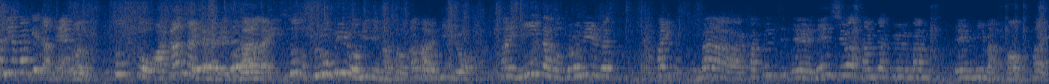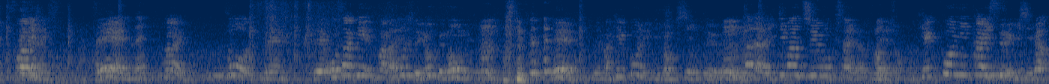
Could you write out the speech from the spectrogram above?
写真だけじゃね、うちょっとわかんないじゃないですん。わか。からない。ちょっとプロフィールを見てみましょうか、プはいロフィールを。はい、ミータのプロフィールです。はい、まあ、確実、えー、年収は300万円未満。うんはい、ここはえーはい、そうですね。で、お酒、まあ、この人よく飲む。うん。ええで、まあ、結婚歴独身という。うんただ、一番注目したいのはですね。なんでしょう結婚に対する意思が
